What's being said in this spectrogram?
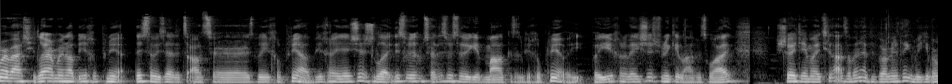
Amar Rashi, Lar Amar Bicha Pnuya. This way we said it's Aser is Bicha. This way, I'm sorry. This way we give Malkas and Bicha. But Yicha Yeshish we give Malkas. Why? Two People are going to think we give her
